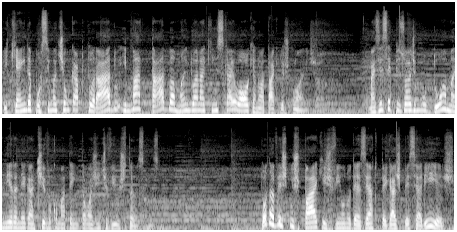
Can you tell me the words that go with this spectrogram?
e que ainda por cima tinham capturado e matado a mãe do Anakin Skywalker no ataque dos clones. Mas esse episódio mudou a maneira negativa como até então a gente viu os Tuskens. Toda vez que os Pikes vinham no deserto pegar especiarias,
